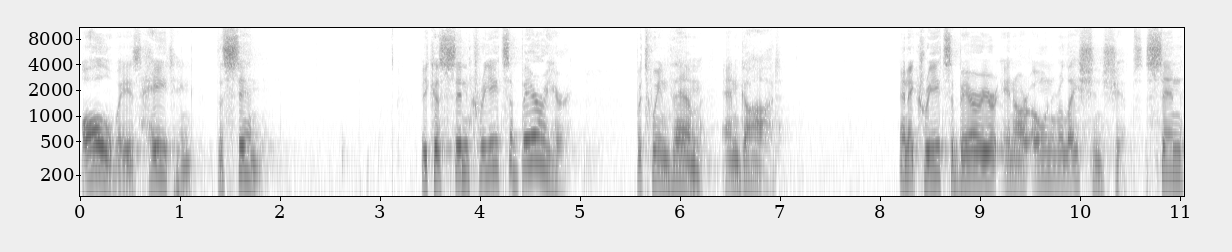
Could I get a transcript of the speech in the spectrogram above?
always hating the sin. Because sin creates a barrier between them and God. And it creates a barrier in our own relationships. Sin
